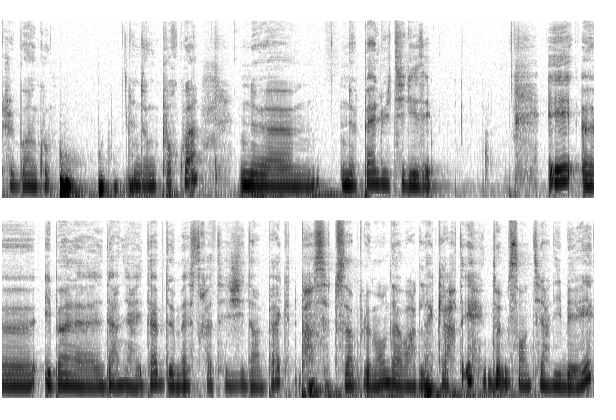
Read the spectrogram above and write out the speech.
Je bois un coup. Donc pourquoi ne, euh, pas l'utiliser? Et, euh, et, ben la dernière étape de ma stratégie d'impact, ben, c'est tout simplement d'avoir de la clarté, de me sentir libérée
